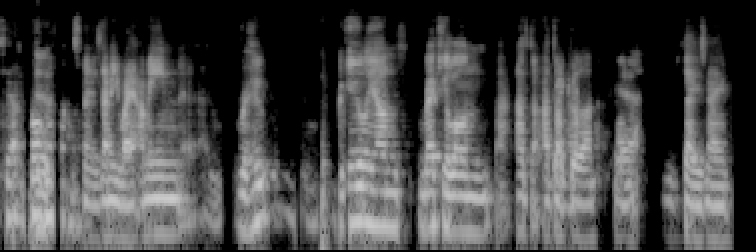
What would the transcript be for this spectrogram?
So, that's bottom transfers anyway. I mean, uh, Rahu- Reguilon, Reguilon, I, I don't, I don't know Reguilon, yeah. say his name.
